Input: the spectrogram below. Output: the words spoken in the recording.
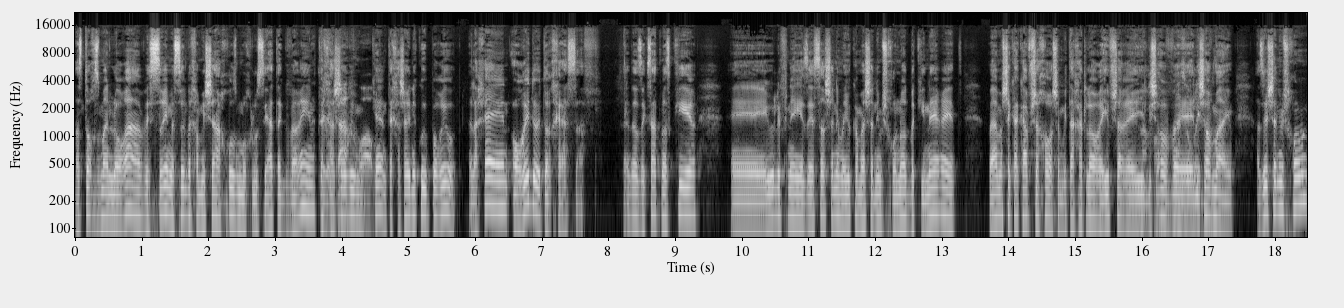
אז תוך זמן לא רב 20-25% מאוכלוסיית הגברים תחשב, עם, כן, תחשב ניקוי פוריות ולכן הורידו את ערכי הסף. בסדר? זה קצת מזכיר, אה, היו לפני איזה 10 שנים היו כמה שנים שכונות בכנרת והיה מה שנקרא קו שחור שמתחת לו הרי אי אפשר אה, נכון, לשאוב, אה, לשאוב מים. אז יש שנים שכונ,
